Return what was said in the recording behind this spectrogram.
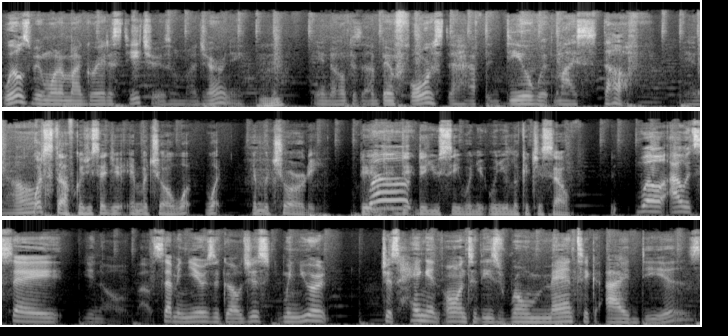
Will's been one of my greatest teachers on my journey, Mm-hmm. you know, because I've been forced to have to deal with my stuff, you know? What stuff? Because you said you're immature. What what immaturity do, Well- do, do you see when you when you look at yourself? Well, I would say, you know, about seven years ago, just when you're just hanging on to these romantic ideas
